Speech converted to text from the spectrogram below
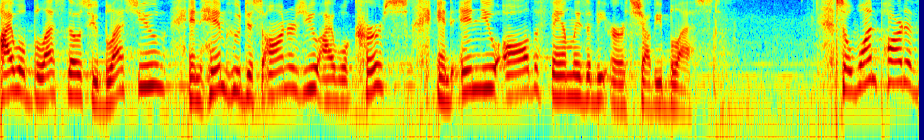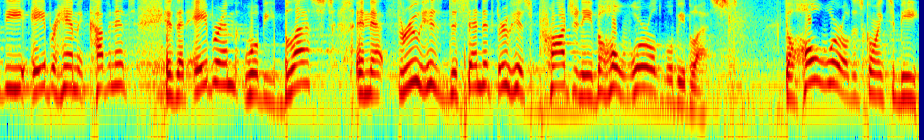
I will bless those who bless you, and him who dishonors you I will curse, and in you all the families of the earth shall be blessed. So, one part of the Abrahamic covenant is that Abram will be blessed, and that through his descendant, through his progeny, the whole world will be blessed. The whole world is going to be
